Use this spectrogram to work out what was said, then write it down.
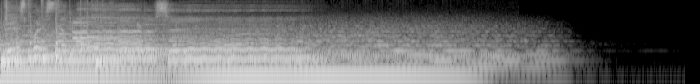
después de amarse.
